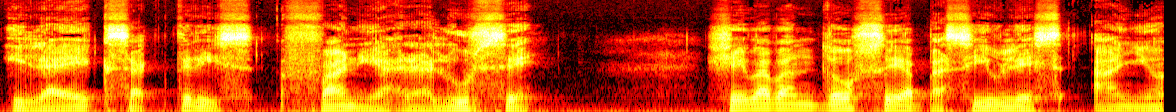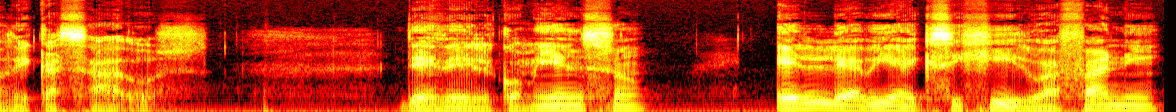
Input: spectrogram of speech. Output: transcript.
y la ex actriz Fanny Araluce llevaban doce apacibles años de casados. Desde el comienzo, él le había exigido a Fanny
